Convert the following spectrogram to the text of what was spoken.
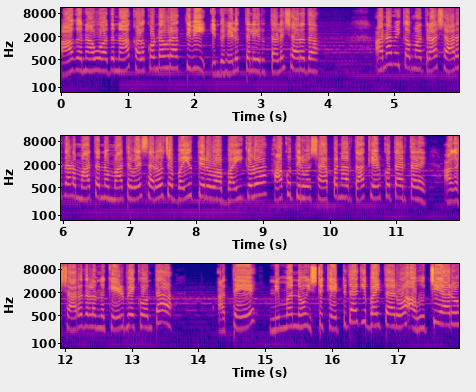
ಆಗ ನಾವು ಅದನ್ನ ಕಳ್ಕೊಂಡವರಾಗ್ತೀವಿ ಎಂದು ಹೇಳುತ್ತಲೇ ಇರುತ್ತಾಳೆ ಶಾರದಾ. ಅನಾಮಿಕ ಮಾತ್ರ ಶಾರದಾಳ ಮಾತನ್ನು ಮಾತ್ರವೇ ಸರೋಜ ಬೈಯುತ್ತಿರುವ ಬೈಗಳು ಹಾಕುತ್ತಿರುವ ಶಾಪನಾರ್ಥ ಕೇಳ್ಕೊತಾ ಇರ್ತಾಳೆ. ಆಗ ಶಾರದಳನ್ನು ಕೇಳಬೇಕು ಅಂತ, ಅತ್ತೆ, ನಿಮ್ಮನ್ನು ಇಷ್ಟು ಕೆಟ್ಟದಾಗಿ ಬೈತಾ ಇರುವ ಆ ಹುಚ್ಚಿ ಯಾರು?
